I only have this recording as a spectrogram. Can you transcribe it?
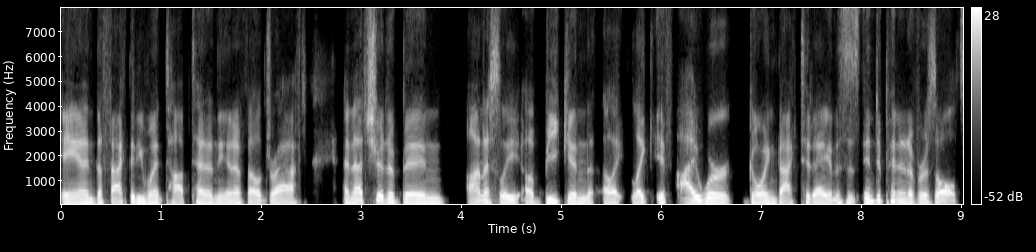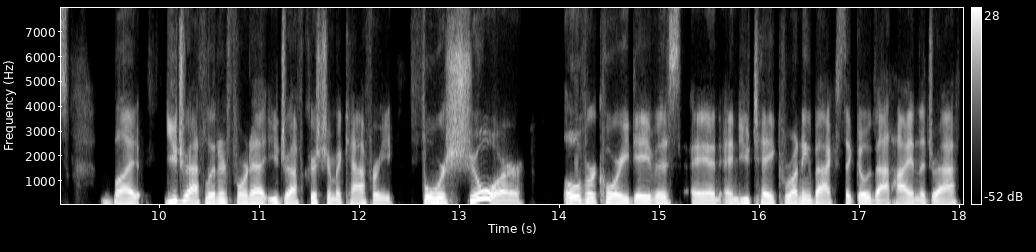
and the fact that he went top 10 in the NFL draft and that should have been honestly a beacon uh, like like if I were going back today, and this is independent of results, but you draft Leonard Fournette, you draft Christian McCaffrey for sure over Corey Davis, and and you take running backs that go that high in the draft,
